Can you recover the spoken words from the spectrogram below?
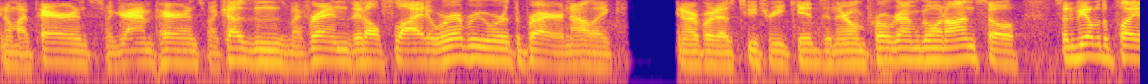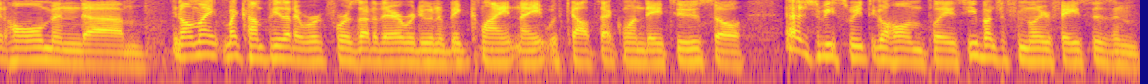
you know, my parents, my grandparents, my cousins, my friends, they'd all fly to wherever we were at the Brier. Now, like, you know, everybody has two, three kids and their own program going on. So, so to be able to play at home and, um, you know, my, my company that I work for is out of there. We're doing a big client night with Caltech one day too. So that just be sweet to go home and play, see a bunch of familiar faces and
